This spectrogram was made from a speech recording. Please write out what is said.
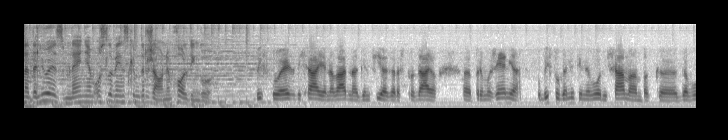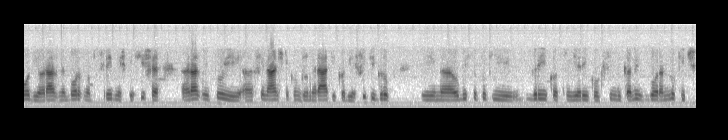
Nadaljuje z mnenjem o slovenskem državnem holdingu. V bistvu SDH je navadna agencija za razprodajo eh, premoženja. V bistvu ga niti ne vodi sama, ampak eh, ga vodijo razne borzno-posredniške hiše, eh, razni tuji finančni konglomerati, kot je Citigroup. In v bistvu tukaj gre, kot je rekel sindikalist Goran Lukič,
